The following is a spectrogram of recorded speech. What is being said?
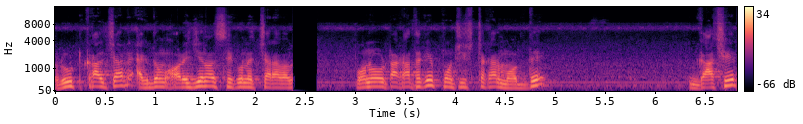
রুট কালচার একদম অরিজিনাল সেকুনের চারা পাবেন। পনেরো টাকা থেকে পঁচিশ টাকার মধ্যে গাছের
